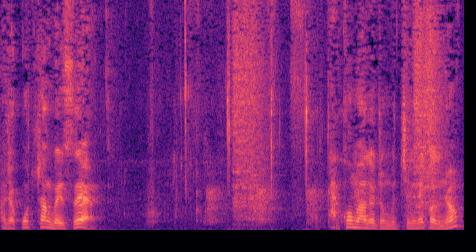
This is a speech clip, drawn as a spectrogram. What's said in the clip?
살짝 고추장 베이스에 달콤하게 좀 묻히긴 했거든요.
